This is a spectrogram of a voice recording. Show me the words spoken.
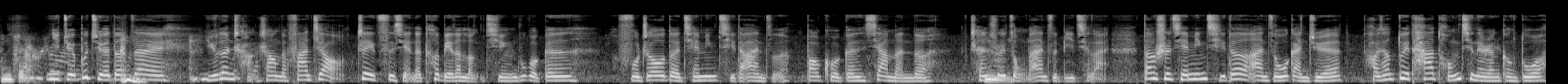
你讲，你觉不觉得在舆论场上的发酵这次显得特别的冷清？如果跟福州的钱明奇的案子，包括跟厦门的陈水总的案子比起来，当时钱明奇的案子，我感觉好像对他同情的人更多，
